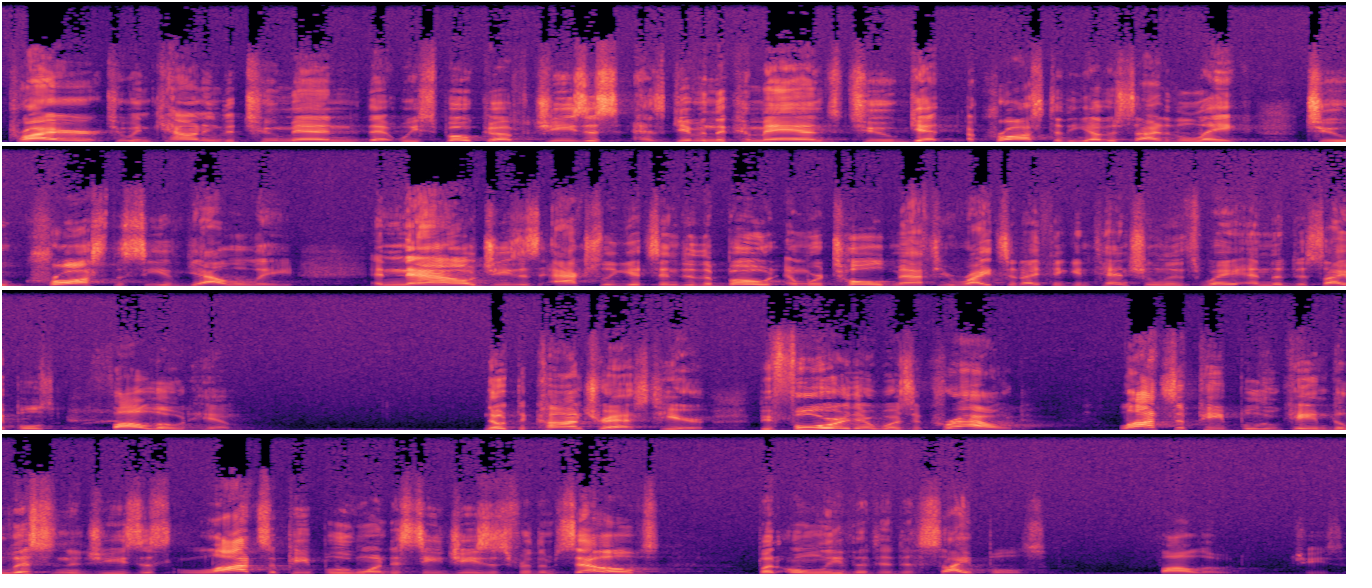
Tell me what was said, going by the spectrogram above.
prior to encountering the two men that we spoke of, Jesus has given the command to get across to the other side of the lake, to cross the Sea of Galilee. And now Jesus actually gets into the boat, and we're told, Matthew writes it, I think, intentionally this way, and the disciples followed him. Note the contrast here. Before, there was a crowd. Lots of people who came to listen to Jesus, lots of people who wanted to see Jesus for themselves, but only the disciples followed Jesus.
